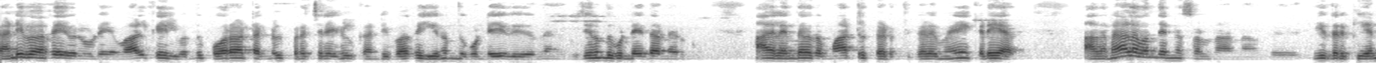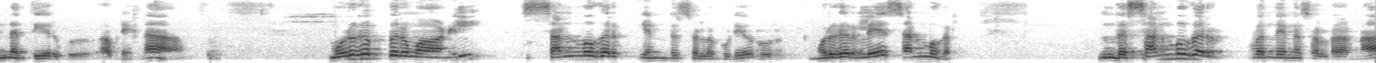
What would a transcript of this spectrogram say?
கண்டிப்பாக இவருடைய வாழ்க்கையில் வந்து போராட்டங்கள் பிரச்சனைகள் கண்டிப்பாக இருந்து கொண்டே இருந்து கொண்டே தான் இருக்கும். அதில் எந்தவித மாற்று கருத்துக்களுமே கிடையாது. அதனால வந்து என்ன சொல்லலாம்னா வந்து இதற்கு என்ன தீர்வு அப்படின்னா முருகப்பெருமானில் சண்முகர் என்று சொல்லக்கூடிய ஒரு முருகர்லே சண்முகர். இந்த சண்முகர் வந்து என்ன சொல்றான்னா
